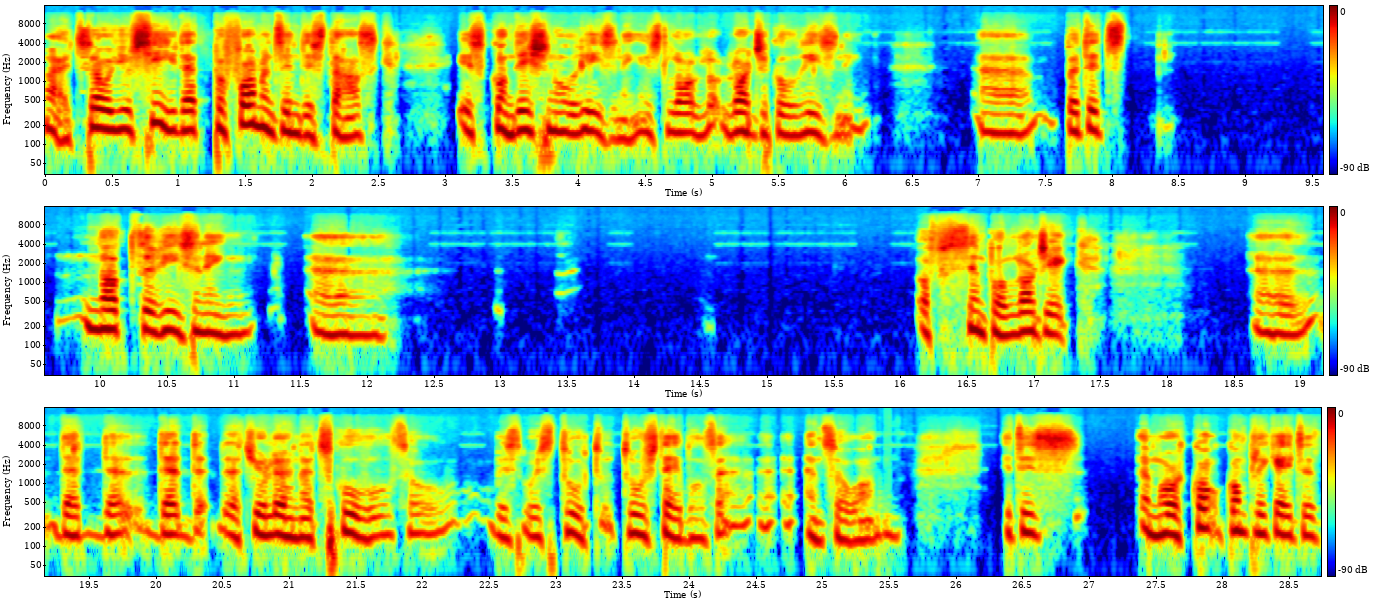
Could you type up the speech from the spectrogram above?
Right, so you see that performance in this task is conditional reasoning, is lo logical reasoning. Uh, but it's not the reasoning uh, of simple logic uh, that, that, that that you learn at school. So with with truth truth tables and, and so on, it is a more co complicated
